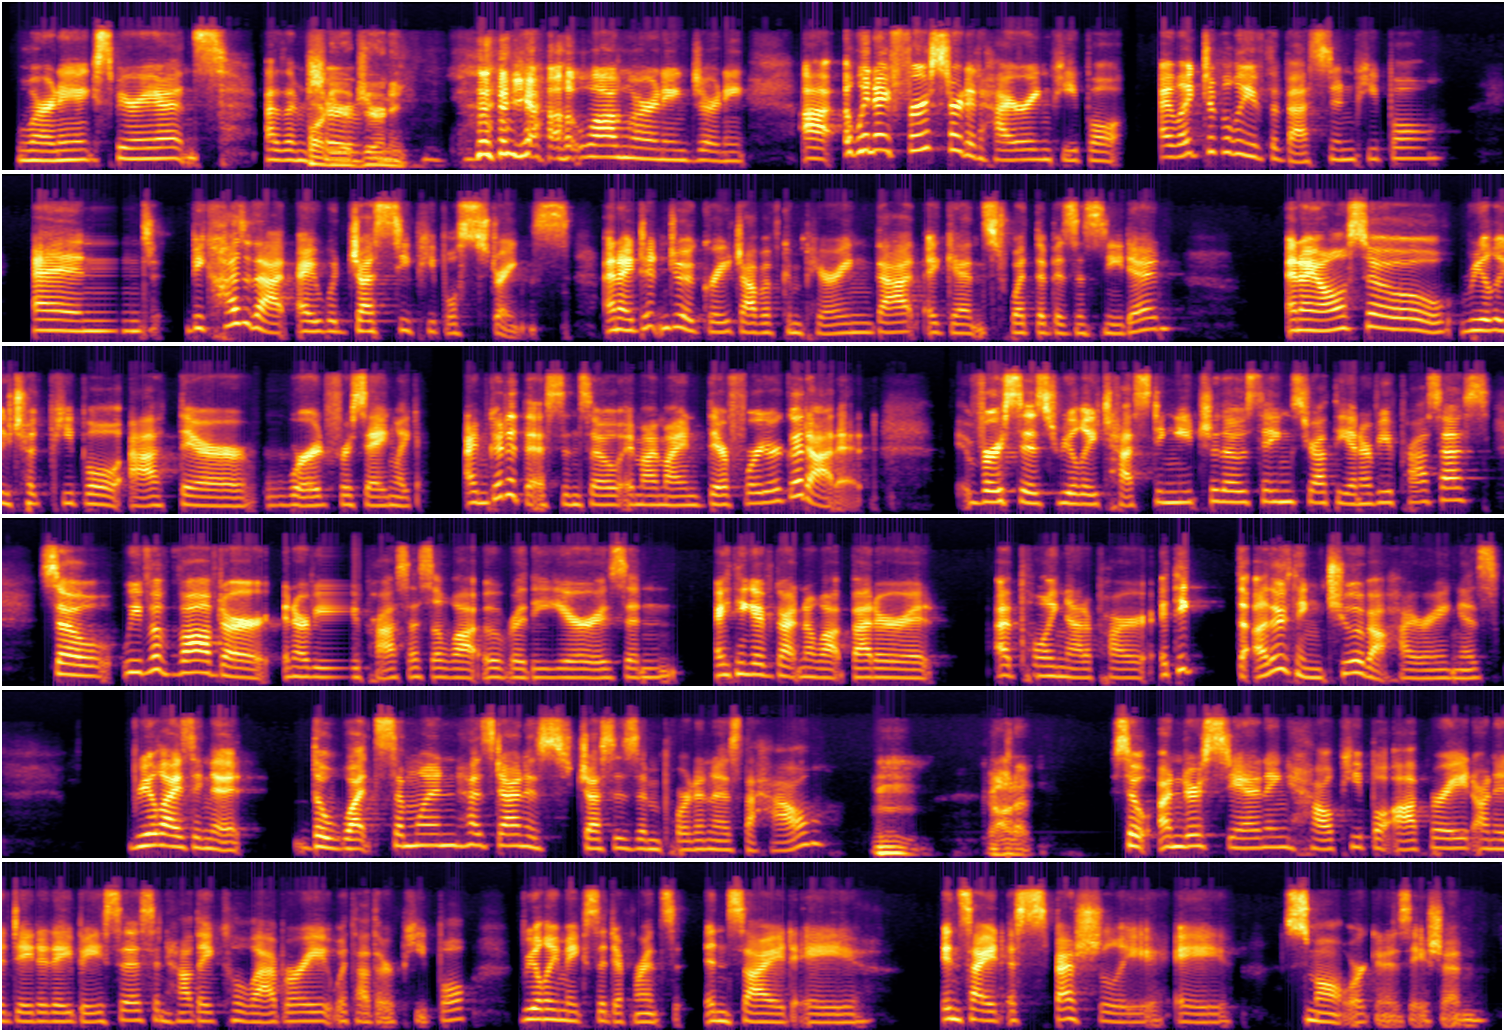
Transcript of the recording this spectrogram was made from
learning experience as i'm part sure of your journey. Yeah a long learning journey. Uh, when i first started hiring people i like to believe the best in people. And because of that i would just see people's strengths. And i didn't do a great job of comparing that against what the business needed. And i also really took people at their word for saying like i'm good at this and so in my mind therefore you're good at it versus really testing each of those things throughout the interview process. So we've evolved our interview process a lot over the years. And I think I've gotten a lot better at, at pulling that apart. I think the other thing too about hiring is realizing that the what someone has done is just as important as the how. Mm, got it. So, understanding how people operate on a day to day basis and how they collaborate with other people really makes a difference inside a inside especially a small organization.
